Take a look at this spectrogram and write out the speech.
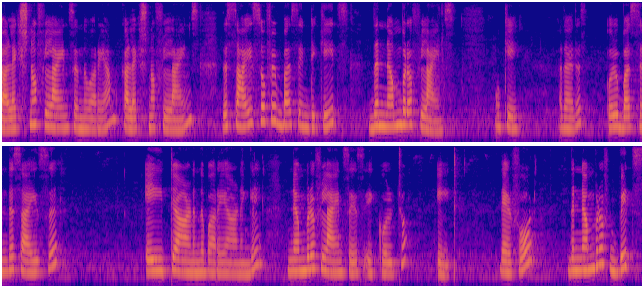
collection of lines എന്ന് പറയാം. Collection of lines the size of a bus indicates the number of lines okay അതായത് ഒരു ബസ്സിന്റെ സൈസ് എയ്റ്റ് ആണെന്ന് പറയുകയാണെങ്കിൽ number of lines is equal to eight therefore the number of bits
